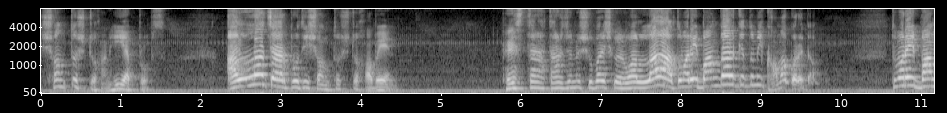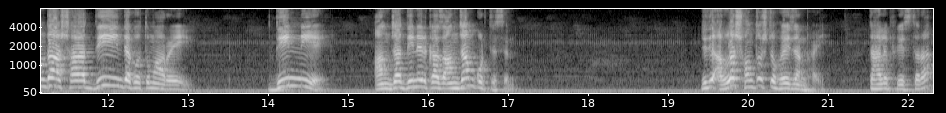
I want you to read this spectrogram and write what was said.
সন্তুষ্ট হন হি অ্যাপ্রুভস আল্লাহ যার প্রতি সন্তুষ্ট হবেন ফেরেস্তারা তার জন্য সুপারিশ করেন "ও আল্লাহ তোমার এই বান্দারকে তুমি ক্ষমা করে দাও। তোমার এই বান্দা সারা দিন দেখো, তোমার এই দিন নিয়ে আঞ্জা দিনের কাজ আঞ্জাম করতেছেন। যদি আল্লাহ সন্তুষ্ট হয়ে যান ভাই, তাহলে ফেরেস্তারা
